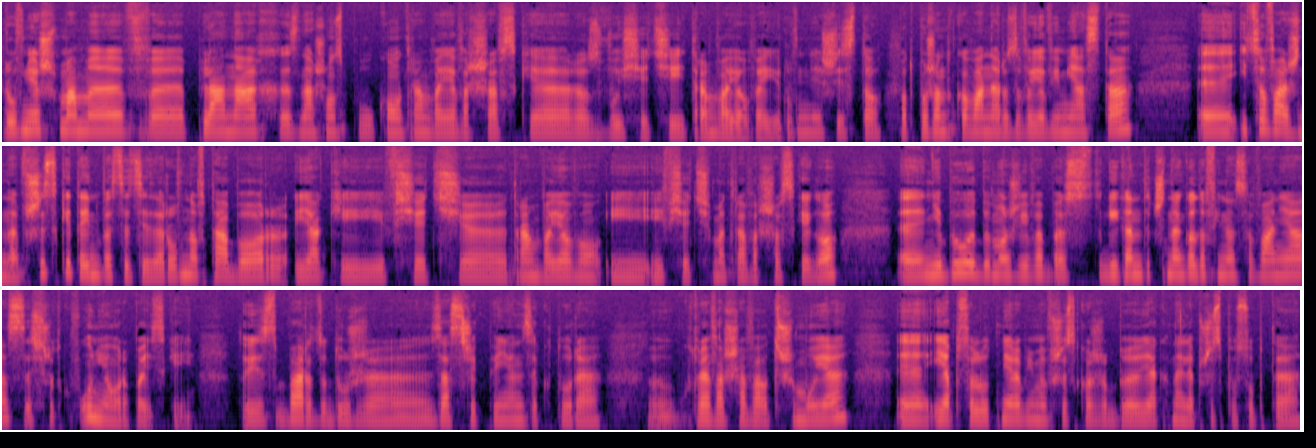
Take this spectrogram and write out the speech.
Również mamy w planach z naszą spółką Tramwaje Warszawskie rozwój sieci tramwajowej. Również jest to podporządkowane rozwojowi miasta. I co ważne, wszystkie te inwestycje, zarówno w tabor, jak i w sieć e, tramwajową i, i w sieć metra warszawskiego, e, nie byłyby możliwe bez gigantycznego dofinansowania ze środków Unii Europejskiej. To jest bardzo duży zastrzyk pieniędzy, które, e, które Warszawa otrzymuje i absolutnie robimy wszystko, żeby jak najlepszy sposób te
